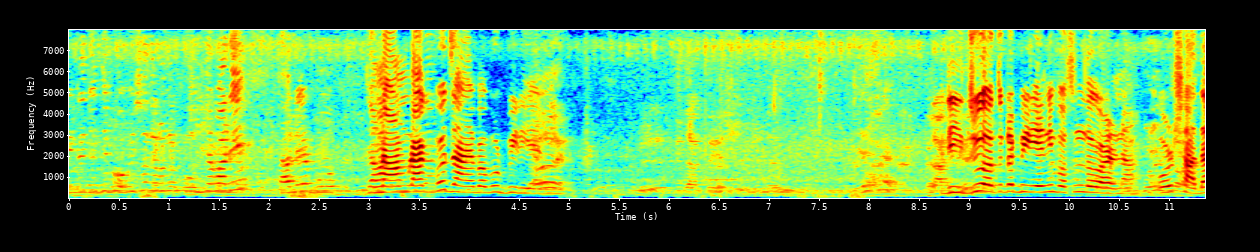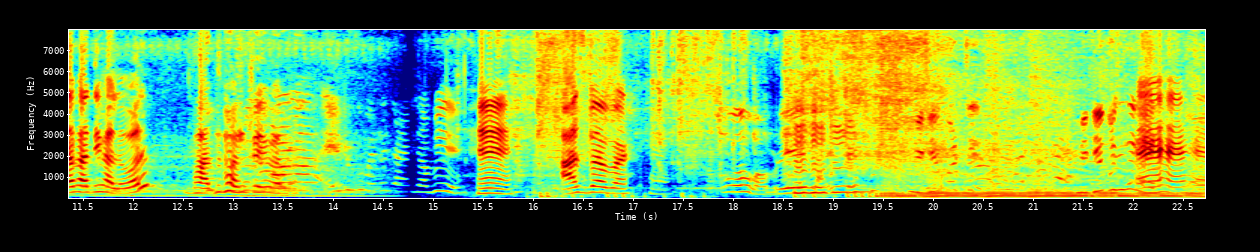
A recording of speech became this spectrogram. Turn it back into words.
এটা যদি ভবিষ্যতে কোনো খুলতে পারি তাহলে নাম রাখব জামাই বাবুর বিরিয়ানি রিজু অতটা বিরিয়ানি পছন্দ করে না। ওর সাদা ভাতই ভালো বল? ভাত মাংসই ভালো। হ্যাঁ আসবে আবার। ও বাবরে ভিডিও করছিস? ভিডিও করছিস হ্যাঁ হ্যাঁ হ্যাঁ।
